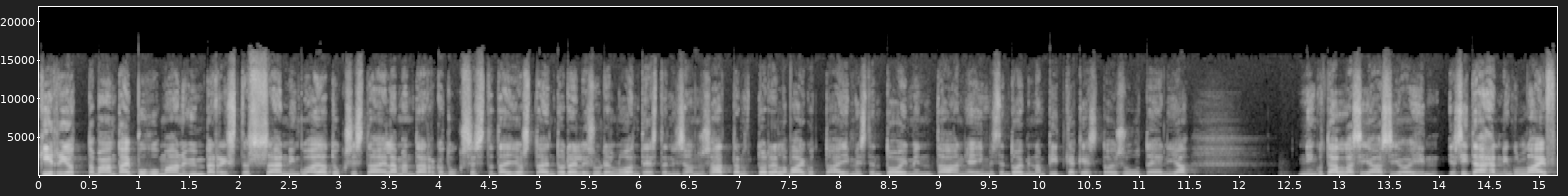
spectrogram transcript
kirjoittamaan tai puhumaan ympäristössään niin kuin ajatuksista, elämän tarkoituksesta tai jostain todellisuuden luonteesta, niin se on saattanut todella vaikuttaa ihmisten toimintaan ja ihmisten toiminnan pitkäkestoisuuteen ja niin kuin tällaisiin asioihin, ja sitähän niin kuin life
